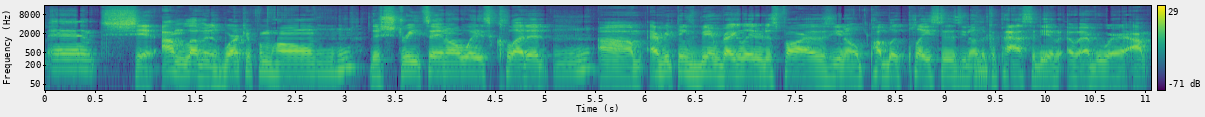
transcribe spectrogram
man, shit, I'm loving it. Working from home, mm-hmm. the streets ain't always cluttered. Mm-hmm. Um, everything's being regulated as far as you know, public places. You know, the capacity of, of everywhere. I'm,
